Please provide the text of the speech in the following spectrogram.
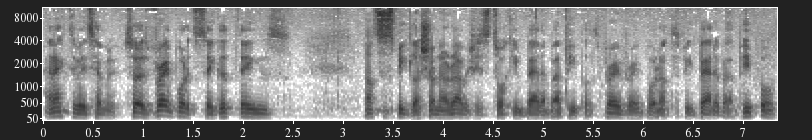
and activates heaven. So it's very important to say good things, not to speak lashon hara, which is talking bad about people. It's very, very important not to speak bad about people,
